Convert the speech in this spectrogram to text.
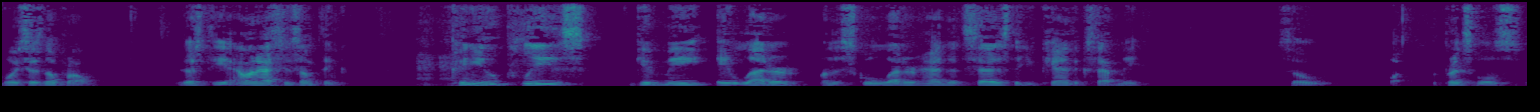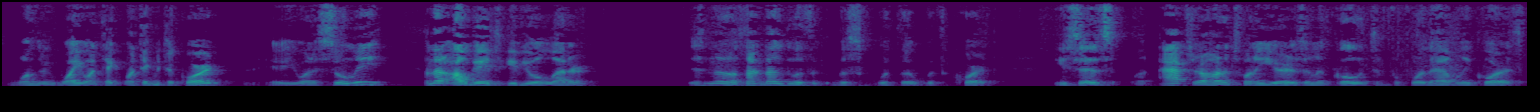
Boy says, no problem. Just, I want to ask you something. Can you please give me a letter on the school letterhead that says that you can't accept me? So what, the principal's wondering why you want to take want to take me to court. You want to sue me? I'm not obligated to give you a letter. He says, no, it's not nothing to do with the, with the with the court. He says after 120 years, I'm going to go to, before the heavenly court,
